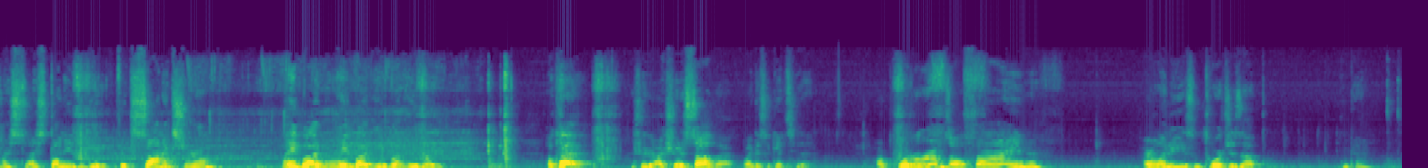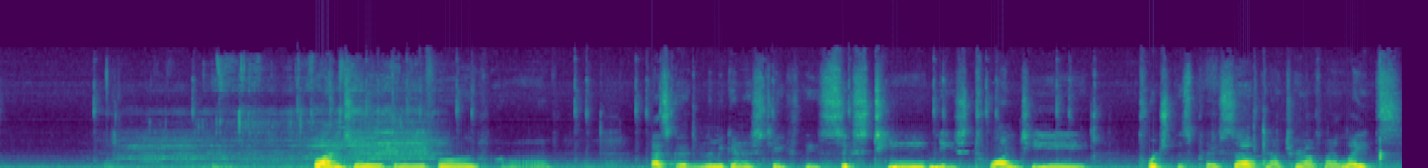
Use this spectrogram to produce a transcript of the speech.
I, I still need to get fix Sonic's room. Hey bud, hey bud, hey bud, hey bud. Okay. I should I should have saw that. Well, I guess I can't see that. Our portal room's all fine. I really need some torches up. Okay. One, two, three, four, five. That's good. And then we can just take these 16, these 20, torch this place up. Now turn off my lights.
